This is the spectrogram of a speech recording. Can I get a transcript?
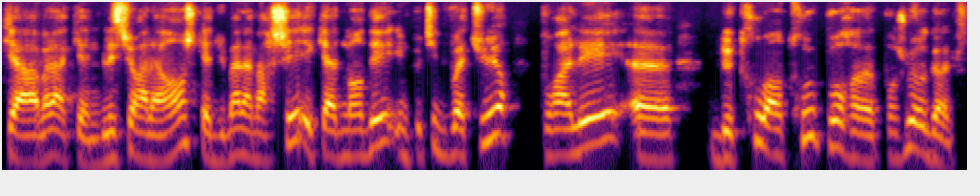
qui, a, voilà, qui a une blessure à la hanche, qui a du mal à marcher et qui a demandé une petite voiture pour aller euh, de trou en trou pour, euh, pour jouer au golf.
